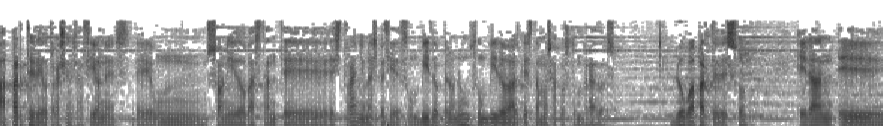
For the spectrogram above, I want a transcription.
Aparte de otras sensaciones, eh, un sonido bastante extraño, una especie de zumbido, pero no un zumbido al que estamos acostumbrados. Luego, aparte de eso, eran eh,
